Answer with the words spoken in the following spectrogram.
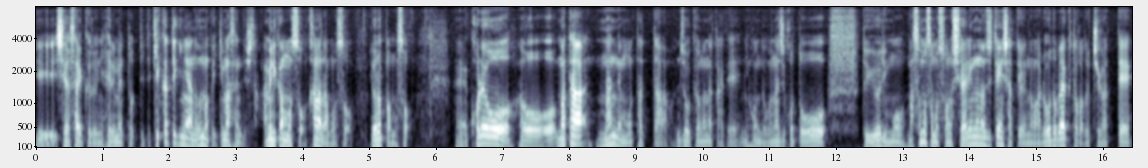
シェアサイクルにヘルメットって言って結果的にあのうまくいきませんでした。アメリカもそうカナダもそうヨーロッパもそう。これをまた何年も経った状況の中で日本で同じことをというよりも、まあ、そもそもそのシェアリングの自転車というのはロードバイクとかと違って、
